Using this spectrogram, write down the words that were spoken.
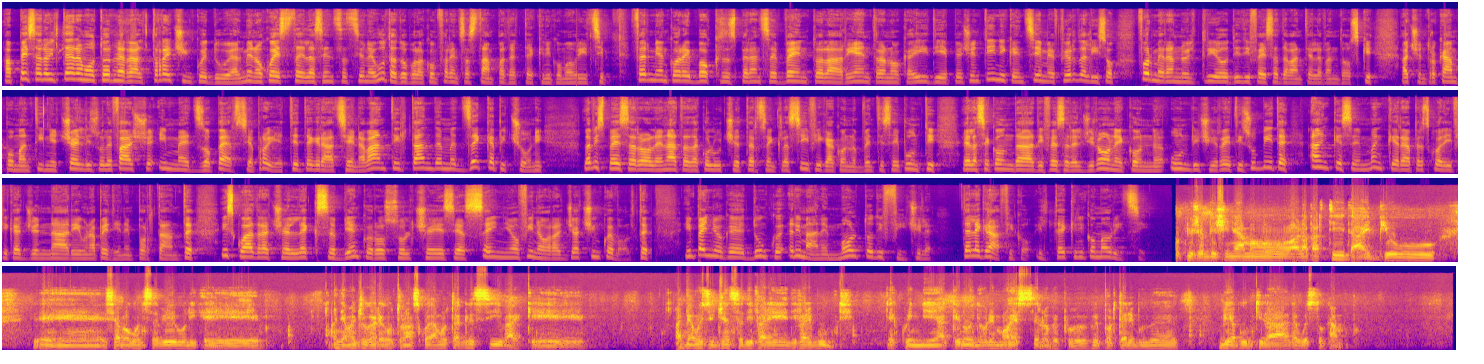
A Pesaro il Teramo tornerà al 3-5-2, almeno questa è la sensazione avuta dopo la conferenza stampa del tecnico Maurizi. Fermi ancora i box Speranza e Ventola, rientrano Caidi e Piacentini che insieme a Fiordaliso formeranno il trio di difesa davanti a Lewandowski. A centrocampo Mantini e Celli sulle fasce, in mezzo Persia, Proietti e De Grazia, in avanti il tandem Zecca-Piccioni. La Vispesaro, allenata da Colucci, è terza in classifica con 26 punti e la seconda difesa del girone con 11 reti subite, anche se mancherà per squalifica Gennari una pedina importante. In squadra c'è l'ex biancorosso Olcese a segno finora già cinque volte. Impegno che dunque rimane molto difficile. Telegrafico, il tecnico Maurizi più ci avviciniamo alla partita e più eh, siamo consapevoli che andiamo a giocare contro una squadra molto aggressiva e che abbiamo esigenza di fare, di fare punti e quindi anche noi dovremmo esserlo per, per portare via punti da, da questo campo.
